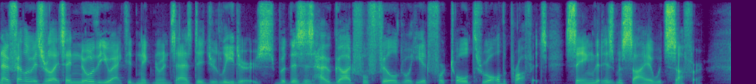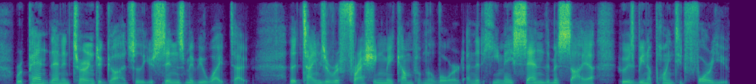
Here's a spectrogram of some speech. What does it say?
Now, fellow Israelites, I know that you acted in ignorance, as did your leaders, but this is how God fulfilled what he had foretold through all the prophets, saying that his Messiah would suffer. Repent then and turn to God so that your sins may be wiped out, that times of refreshing may come from the Lord, and that he may send the Messiah who has been appointed for you,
